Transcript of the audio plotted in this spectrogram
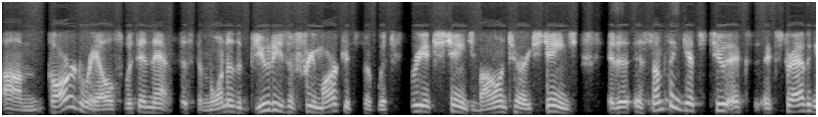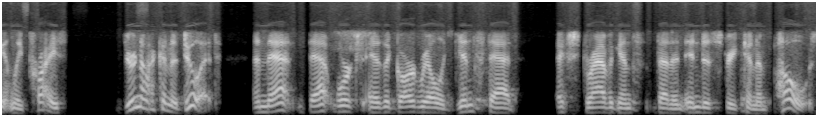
um, guardrails within that system. One of the beauties of free markets with free exchange, voluntary exchange, it, if something gets too ex- extravagantly priced, you're not going to do it. And that, that works as a guardrail against that extravagance that an industry can impose.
